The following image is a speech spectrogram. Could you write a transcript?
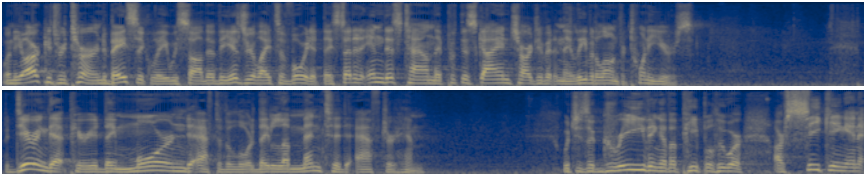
When the ark is returned, basically, we saw there the Israelites avoid it. They set it in this town, they put this guy in charge of it, and they leave it alone for 20 years. But during that period, they mourned after the Lord, they lamented after him which is a grieving of a people who are, are seeking and,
